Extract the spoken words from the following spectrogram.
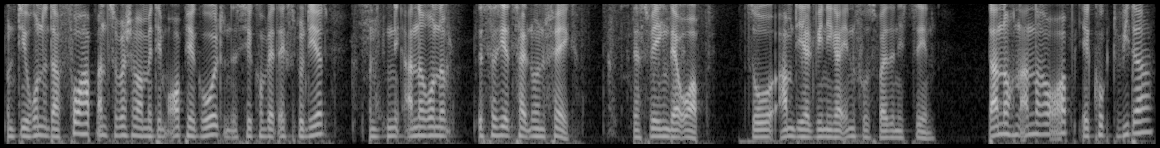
und die Runde davor hat man zum Beispiel mal mit dem Orb hier geholt und ist hier komplett explodiert. Und in die andere Runde ist das jetzt halt nur ein Fake. Deswegen der Orb. So haben die halt weniger Infos, weil sie nichts sehen. Dann noch ein anderer Orb. Ihr guckt wieder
